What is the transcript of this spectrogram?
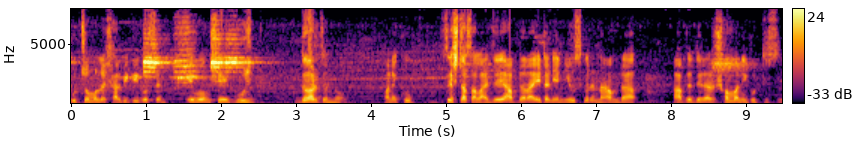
উচ্চমূল্যে সার বিক্রি করছেন এবং সে ঘুষ দেওয়ার জন্য মানে খুব চেষ্টা চালায় যে আপনারা এটা নিয়ে নিউজ করেন না, আমরা আপনাদের আর সম্মানই করতেছি।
